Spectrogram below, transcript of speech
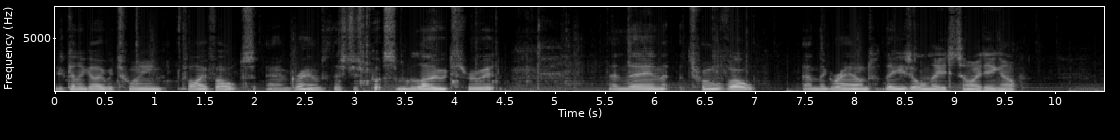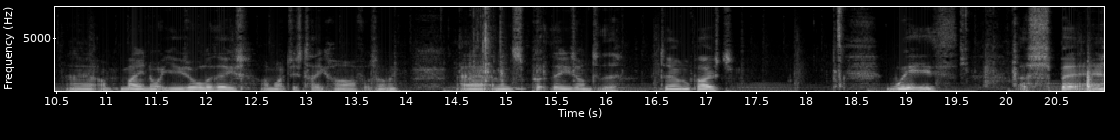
is going to go between 5 volts and ground. Let's just put some load through it. And then 12 volt and the ground, these all need tidying up. Uh, I may not use all of these, I might just take half or something. Uh, and then put these onto the terminal posts with a spare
